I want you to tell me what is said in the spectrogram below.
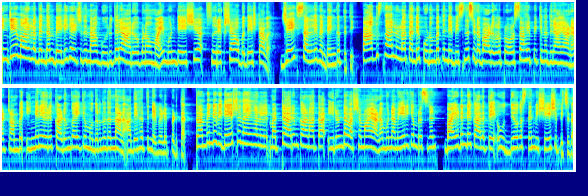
ഇന്ത്യയുമായുള്ള ബന്ധം ബലി കഴിച്ചതെന്ന ഗുരുതര ആരോപണവുമായി മുൻ ദേശീയ സുരക്ഷാ ഉപദേഷ്ടാവ് ജെയ്ക് സല്ലിവൻ രംഗത്തെത്തി. പാകിസ്ഥാനിലുള്ള തന്റെ കുടുംബത്തിന്റെ ബിസിനസ് ഇടപാടുകൾ പ്രോത്സാഹിപ്പിക്കുന്നതിനായാണ് ട്രംപ് ഇങ്ങനെയൊരു കടും കൈക്ക് മുതിർന്നതെന്നാണ് അദ്ദേഹത്തിന്റെ വെളിപ്പെടുത്തൽ. ട്രംപിന്റെ വിദേശ നയങ്ങളിൽ മറ്റാരും കാണാത്ത ഇരുണ്ട വശമായാണ് മുൻ അമേരിക്കൻ പ്രസിഡന്റ് ബൈഡന്റെ കാലത്തെ ഉദ്യോഗസ്ഥൻ വിശേഷിപ്പിച്ചത്.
